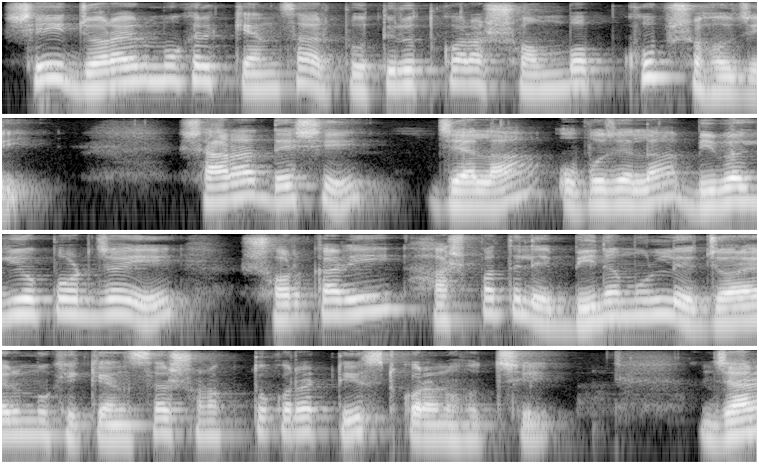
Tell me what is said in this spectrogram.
সেই জরায়ুর মুখের ক্যান্সার প্রতিরোধ করা সম্ভব খুব সহজেই। সারা দেশে, জেলা, উপজেলা, বিভাগীয় পর্যায়ে সরকারি হাসপাতালে বিনামূল্যে জরায়ুর মুখে ক্যান্সার শনাক্ত করার টেস্ট করানো হচ্ছে, যার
